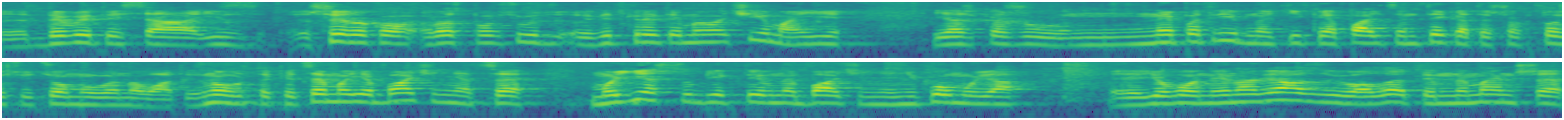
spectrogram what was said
е, дивитися із широко розповсюдж відкритими очима. І я ж кажу, не потрібно тільки пальцем тикати, що хтось у цьому винуватий. Знову ж таки, це моє бачення, це моє суб'єктивне бачення. Нікому я е, його не нав'язую, але тим не менше.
